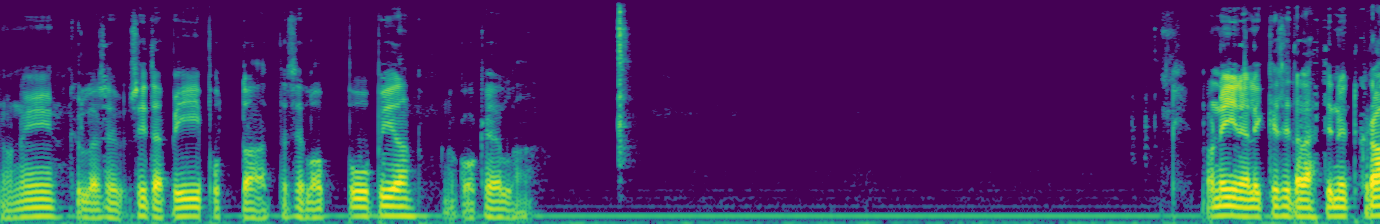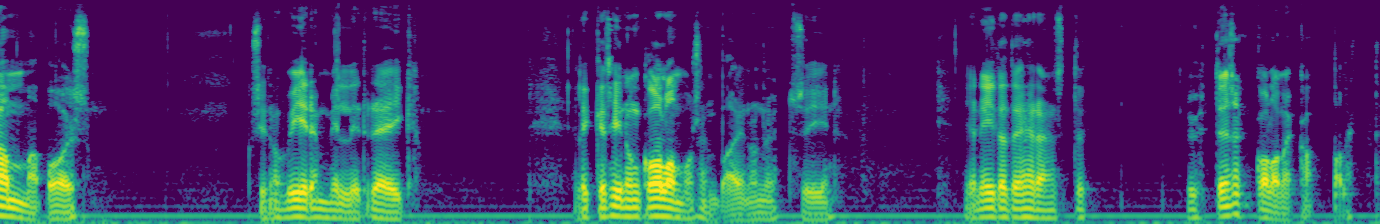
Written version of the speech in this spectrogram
No niin, kyllä se sitä piiputtaa, että se loppuu pian. No kokeillaan. No niin, eli sitä lähti nyt gramma pois. Siinä on viiden millin reikä. Eli siinä on kolmosen paino nyt siinä. Ja niitä tehdään sitten yhteensä kolme kappaletta.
